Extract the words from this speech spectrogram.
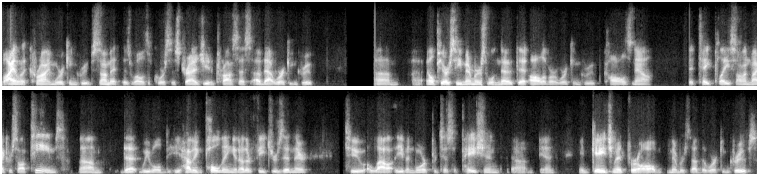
Violent Crime Working Group Summit, as well as, of course, the strategy and process of that working group. Um, uh, LPRC members will note that all of our working group calls now that take place on Microsoft Teams, um, that we will be having polling and other features in there to allow even more participation um, and engagement for all members of the working groups.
